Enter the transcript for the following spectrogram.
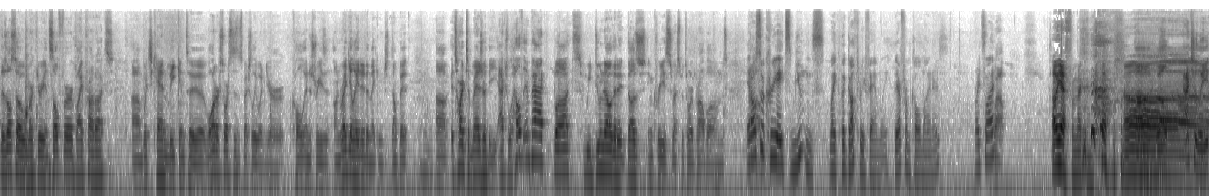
there's also mercury and sulfur byproducts um, which can leak into water sources especially when your coal industry is unregulated and they can just dump it. Um, it's hard to measure the actual health impact but we do know that it does increase respiratory problems. It also Um, creates mutants like the Guthrie family. They're from coal miners, right, Sly? wow Oh yeah, from Mexico. Uh, well, actually,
